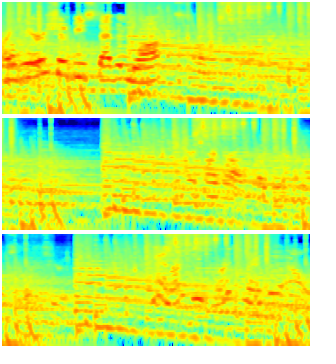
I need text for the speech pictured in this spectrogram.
Right here should be seven blocks. Keep your sniper out because you never know if here. Yeah, and I keep my sniper out.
